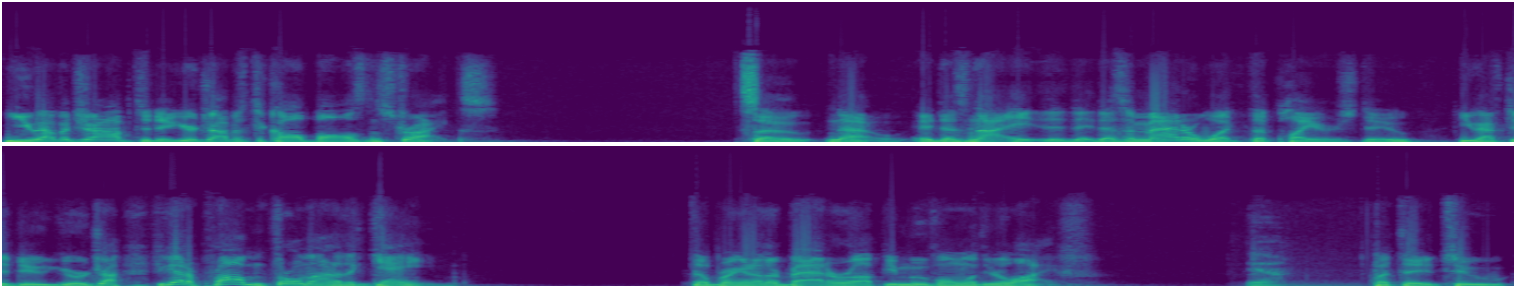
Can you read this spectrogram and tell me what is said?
You have a job to do. Your job is to call balls and strikes. So no, it does not. It, it doesn't matter what the players do. You have to do your job. If you got a problem, throw them out of the game. They'll bring another batter up. You move on with your life. Yeah. But to to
